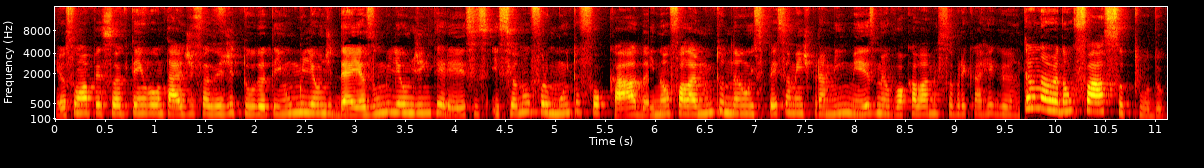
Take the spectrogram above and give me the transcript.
Eu sou uma pessoa que tem vontade de fazer de tudo, eu tenho um milhão de ideias, um milhão de interesses, e se eu não for muito focada e não falar muito não, especialmente para mim mesma, eu vou acabar me sobrecarregando. Então não, eu não faço tudo,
